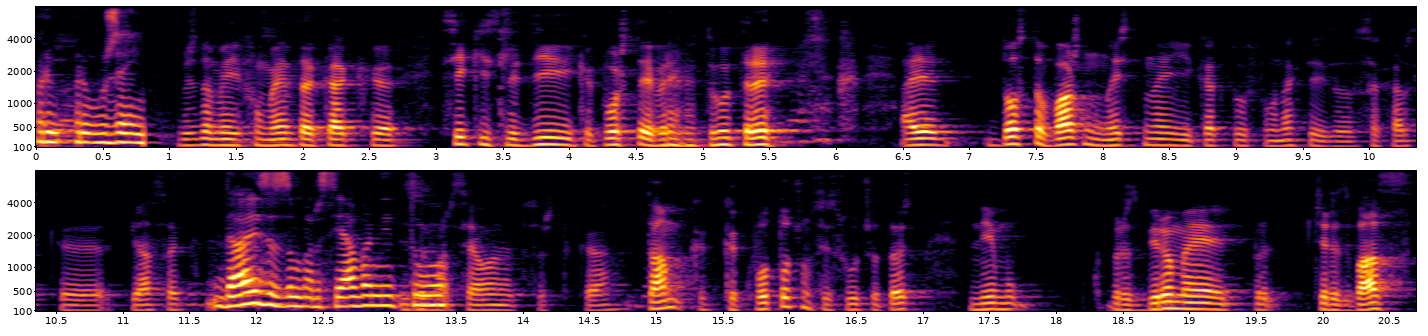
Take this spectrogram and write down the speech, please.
приложение. Виждаме и в момента как всеки следи какво ще е времето утре. А е доста важно наистина и както споменахте и за сахарския пясък. Да, и за замърсяването. И замърсяването също така. Там какво точно се случва? Тоест, ние разбираме чрез вас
